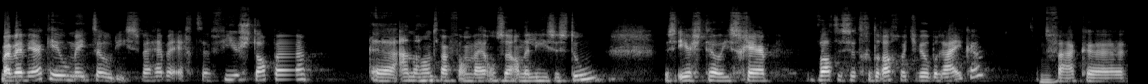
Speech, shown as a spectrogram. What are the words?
Maar wij werken heel methodisch. We hebben echt vier stappen aan de hand waarvan wij onze analyses doen. Dus eerst stel je scherp, wat is het gedrag wat je wil bereiken? Mhm. Vaak uh, hebben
